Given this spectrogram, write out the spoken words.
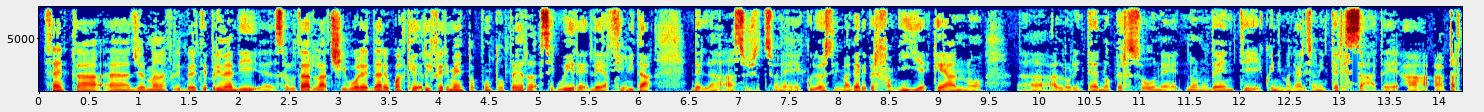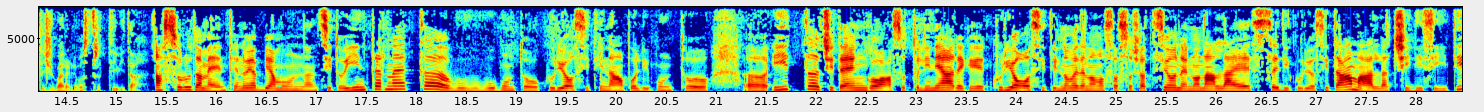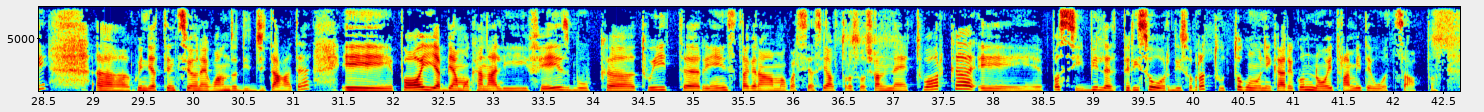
Senta, eh, Germana Filibretti, prima di eh, salutarla ci vuole dare qualche riferimento appunto per seguire le attività dell'associazione Curiosity, magari per famiglie che hanno eh, al loro interno persone non udenti e quindi magari sono interessate a, a partecipare alle vostre attività. Assolutamente, noi abbiamo un sito internet www.curiositynapoli.it, ci tengo a sottolineare che Curiosity, il nome della nostra associazione, non ha la S di curiosità ma ha la C di siti, eh, quindi attenzione quando digitate e poi abbiamo canali Facebook, Twitter, Instagram, qualsiasi altro social network e è possibile per i sordi soprattutto comunicare con noi tramite Whatsapp. Exacto.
